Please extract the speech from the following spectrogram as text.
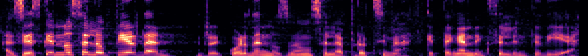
Así es que no se lo pierdan. Recuerden, nos vemos en la próxima. Que tengan excelente día.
